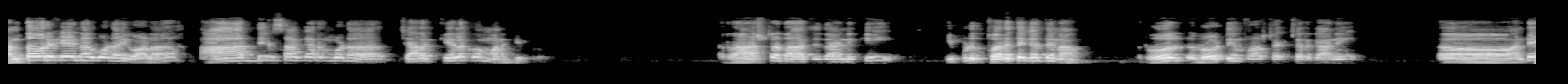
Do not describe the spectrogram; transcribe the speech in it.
అంతవరకైనా కూడా ఇవాళ ఆ ఆర్థిక సహకారం కూడా చాలా కీలకం మనకి ఇప్పుడు. రాష్ట్ర రాజధానికి ఇప్పుడు త్వరితగతిన రోడ్ రోడ్ ఇన్ఫ్రాస్ట్రక్చర్ కానీ అంటే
